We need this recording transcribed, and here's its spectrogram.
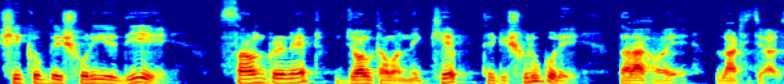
শিক্ষকদের সরিয়ে দিয়ে সাউন্ড গ্রেনেড জলকামান নিক্ষেপ থেকে শুরু করে তারা হয় লাঠিচার্জ।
